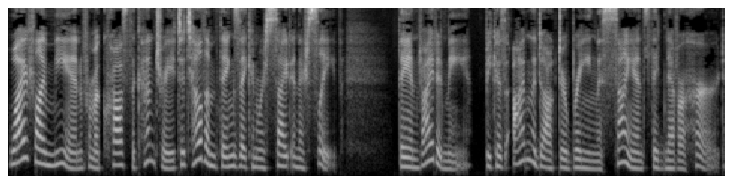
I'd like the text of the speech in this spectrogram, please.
Why fly me in from across the country to tell them things they can recite in their sleep? They invited me because I'm the doctor bringing the science they'd never heard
